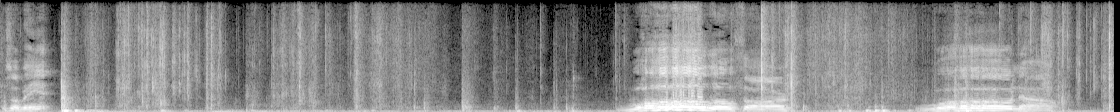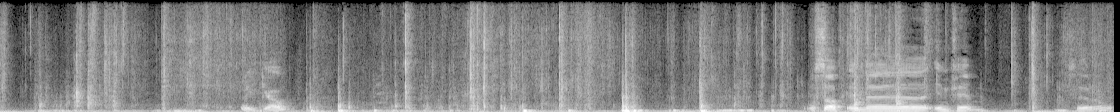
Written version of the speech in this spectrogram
What's up, Ant? Whoa, Lothar. Whoa, now. There you go. What's up, M uh, Infim? Say that right?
